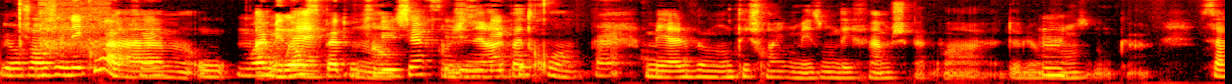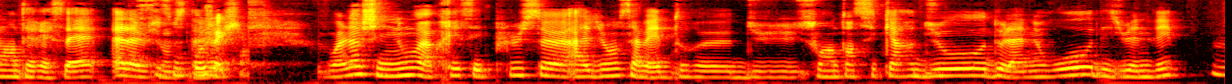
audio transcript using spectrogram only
L'urgence gynéco après. femme ou... Ouais, Ah mais non, c'est pas toi qui les gères, c'est En général, pas trop. hein. Ouais. Mais elle veut monter, je crois, une maison des femmes, je sais pas quoi, de Mm. l'urgence. Donc, euh, ça l'intéressait. Elle a eu son, projet. Voilà, chez nous, après, c'est plus euh, à Lyon, ça va être euh, du soin intensif cardio, de la neuro, des UNV. Mhm.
